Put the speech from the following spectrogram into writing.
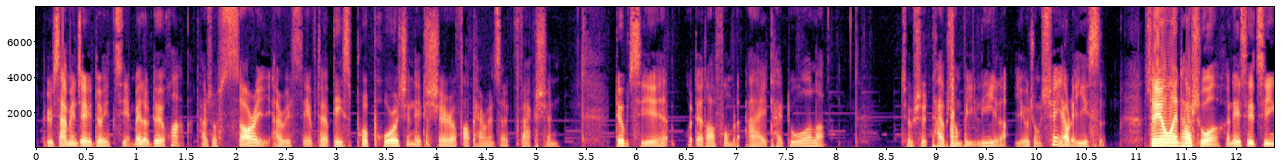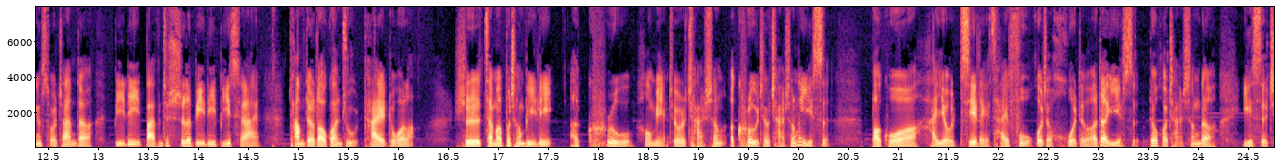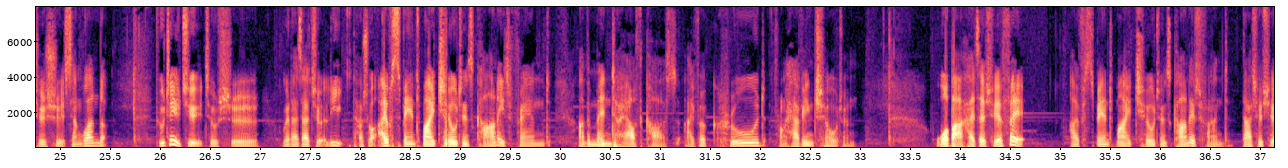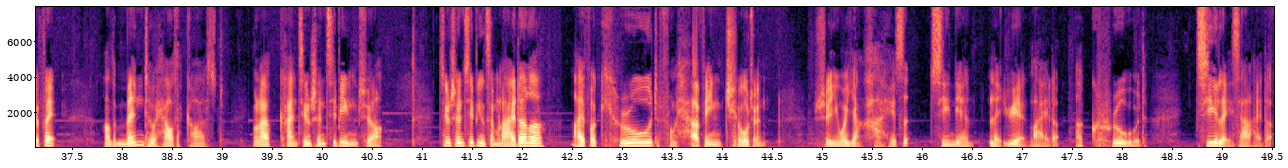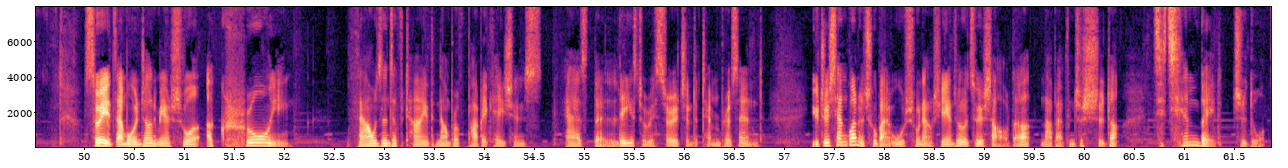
比如下面这一对姐妹的对话，她说：“Sorry, I received a disproportionate share of our parents' affection。”对不起，我得到父母的爱太多了，就是太不成比例了，有一种炫耀的意思。所以原文他说，和那些基因所占的比例百分之十的比例比起来，他们得到关注太多了。是怎么不成比例？accrue 后面就是产生，accrue 就产生的意思，包括还有积累财富或者获得的意思，都和产生的意思其实是相关的。比如这句就是我给大家举例，他说：“I've spent my children's college fund on the mental health costs I've accrued from having children。”我把孩子学费，I've spent my children's college fund 大学学费 on the mental health cost 用来看精神疾病去了。精神疾病怎么来的呢？I've accrued from having children。是因为养孩子，积年累月来的，accrued，积累下来的。所以咱们文章里面说，accruing thousands of times number of publications as the least researched ten percent，与之相关的出版物数量是研究的最少的那百分之十的几千倍之多。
